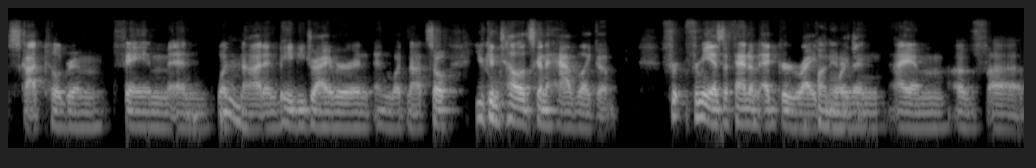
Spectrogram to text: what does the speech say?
Scott Pilgrim fame and whatnot, and Baby Driver and, and whatnot. So you can tell it's going to have like a for, for me as a fan of Edgar Wright Fun more energy. than I am of uh,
